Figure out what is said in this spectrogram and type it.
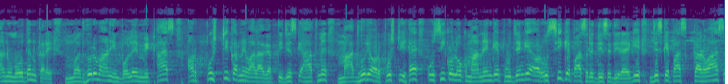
अनुमोदन करे। मधुर वाणी बोले मिठास और पुष्टि करने वाला व्यक्ति जिसके हाथ में माधुर्य और पुष्टि है, उसी को लोग मानेंगे, पूजेंगे और उसी के पास रिद्धि सिद्धि रहेगी। जिसके पास कड़वास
